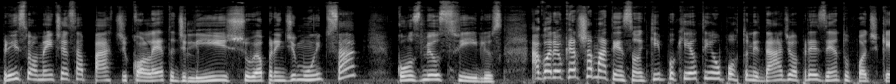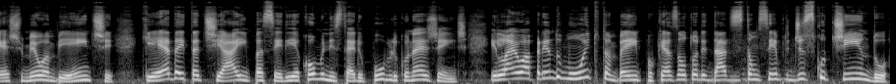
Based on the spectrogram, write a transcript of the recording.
Principalmente essa parte de coleta de lixo. Eu aprendi muito, sabe? Com os meus filhos. Agora eu quero chamar a atenção aqui porque eu tenho a oportunidade, eu apresento o podcast Meu Ambiente, que é da Itatiaia em parceria com o Ministério Público, né, gente? E lá eu aprendo muito também, porque as autoridades estão sempre discutindo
